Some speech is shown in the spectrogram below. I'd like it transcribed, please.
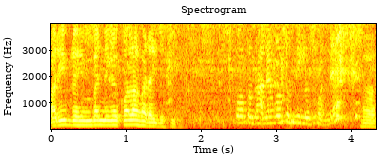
আর ইব্রাহিম ভাই নিয়ে কলা পাঠাইতেছি। কত ধানের তোমার হ্যাঁ।,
